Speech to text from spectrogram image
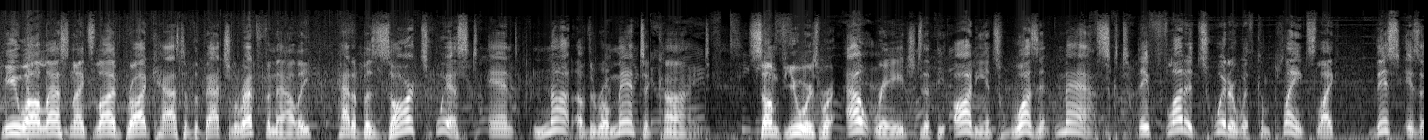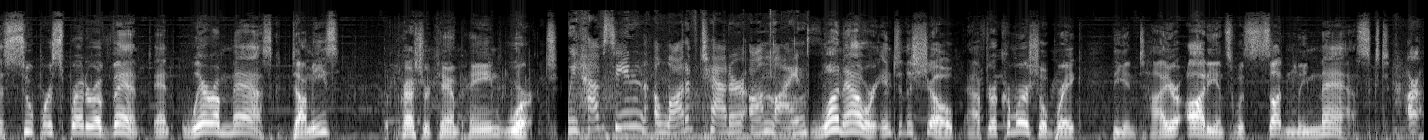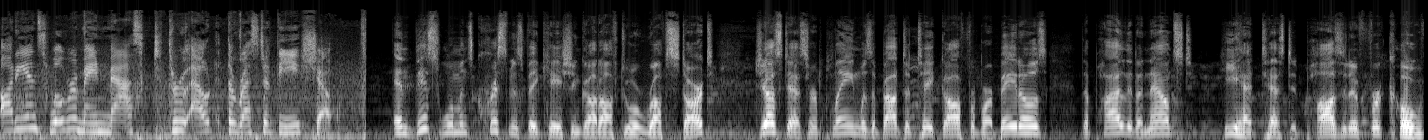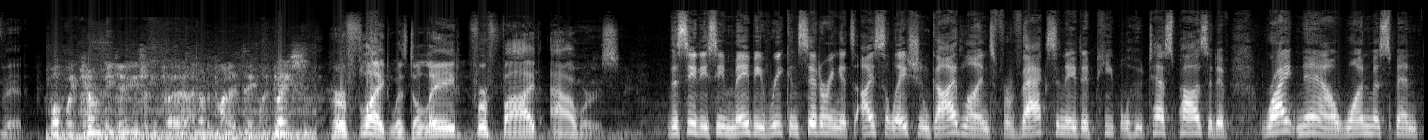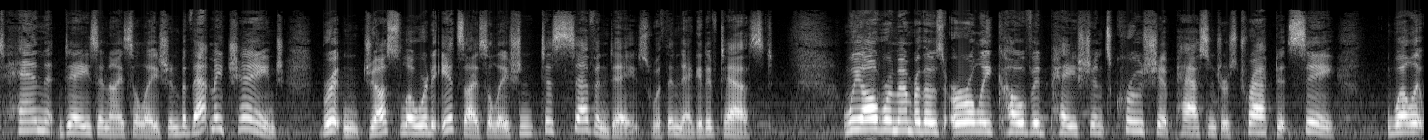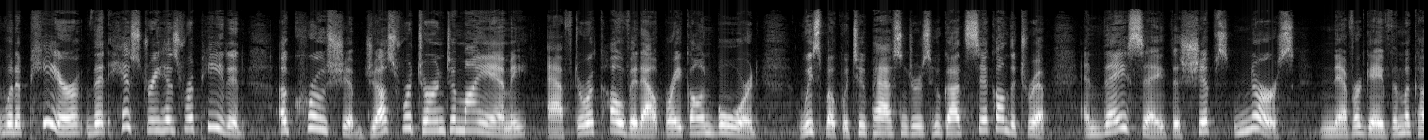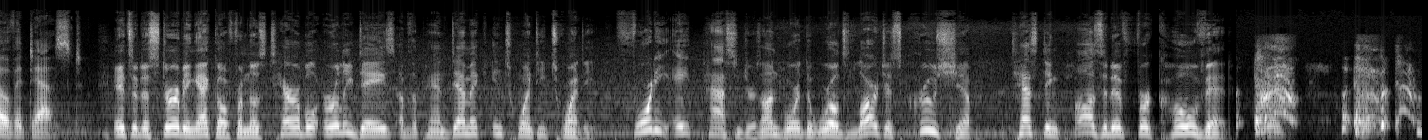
Meanwhile, last night's live broadcast of the Bachelorette finale had a bizarre twist and not of the romantic kind. Some viewers were outraged that the audience wasn't masked. They flooded Twitter with complaints like, This is a super spreader event, and wear a mask, dummies. The pressure campaign worked. We have seen a lot of chatter online. One hour into the show, after a commercial break, the entire audience was suddenly masked. Our audience will remain masked throughout the rest of the show. And this woman's Christmas vacation got off to a rough start. Just as her plane was about to take off for Barbados, the pilot announced he had tested positive for COVID. What we're currently doing is looking for another pilot to take my place. Her flight was delayed for five hours. The CDC may be reconsidering its isolation guidelines for vaccinated people who test positive. Right now, one must spend 10 days in isolation, but that may change. Britain just lowered its isolation to seven days with a negative test. We all remember those early COVID patients, cruise ship passengers trapped at sea. Well, it would appear that history has repeated. A cruise ship just returned to Miami after a COVID outbreak on board. We spoke with two passengers who got sick on the trip, and they say the ship's nurse never gave them a COVID test. It's a disturbing echo from those terrible early days of the pandemic in 2020. 48 passengers on board the world's largest cruise ship testing positive for COVID.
